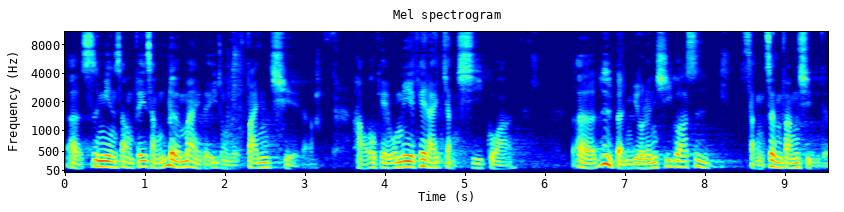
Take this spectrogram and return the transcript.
呃市面上非常热卖的一种的番茄。好，OK，我们也可以来讲西瓜。呃，日本有人西瓜是长正方形的，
